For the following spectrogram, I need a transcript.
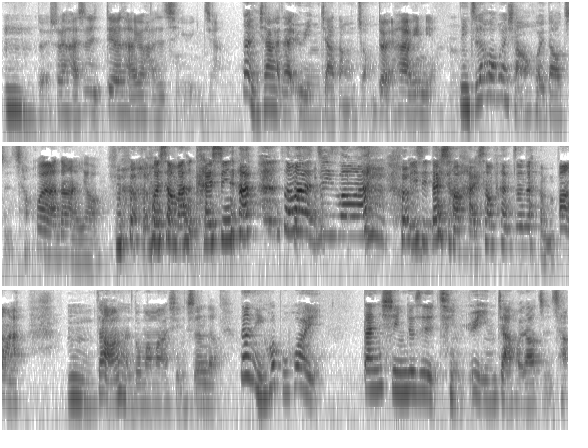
嗯，对，所以还是第二胎又还是请孕假。那你现在还在育婴假当中？对，还有一年。你之后会想要回到职场？会啊，当然要，因为上班很开心啊，上班很轻松啊，比起带小孩上班真的很棒啊。嗯，这好像很多妈妈的心声。真的。那你会不会？担心就是请育婴假回到职场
